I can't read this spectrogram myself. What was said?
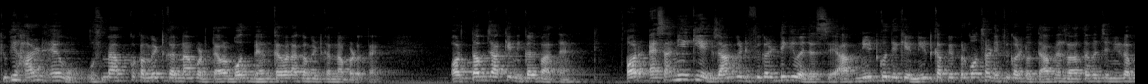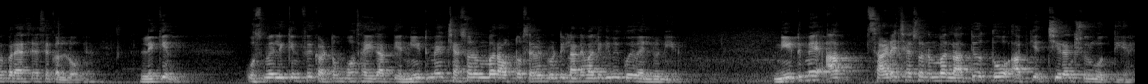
क्योंकि हार्ड है वो, उसमें आपको कमिट करना पड़ता है और बहुत भयंकर वाला कमिट करना पड़ता है। और तब जाके निकल पाता है। और ऐसा नहीं है कि एग्ज़ाम की डिफिकल्टी की वजह से, आप नीट को देखिए नीट का पेपर कौन सा डिफ़िकल्ट होता है? आपने ज़्यादातर बच्चे नीट का पेपर ऐसे ऐसे कर लोगे। लेकिन, उसमें, लेकिन फिर कट ऑफ़ बहुत हाई जाती है। नीट में 600 नंबर आउट ऑफ़ 720 लाने वाले की भी कोई वैल्यू नहीं है। नीट में आप साढ़े छह सौ नंबर लाते हो तो आपकी अच्छी रैंक शुरू होती है।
